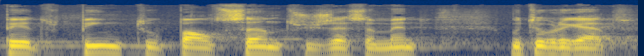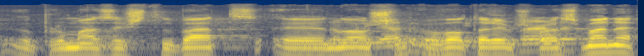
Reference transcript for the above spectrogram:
Pedro Pinto, Paulo Santos, José Samento, muito obrigado por mais este debate. Uh, nós obrigado, voltaremos para a semana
